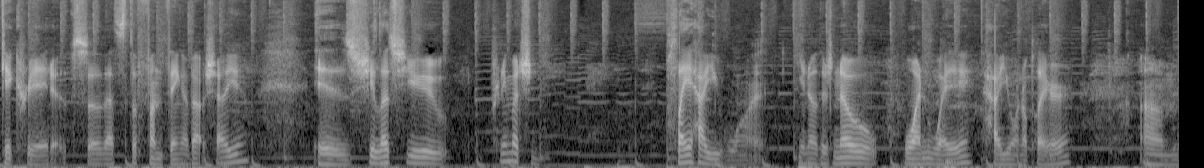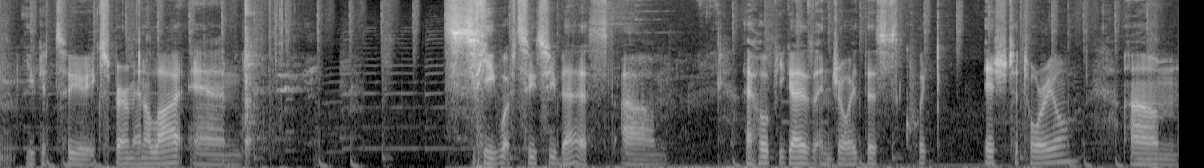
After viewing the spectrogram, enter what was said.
get creative. So that's the fun thing about Xiaoyu, is she lets you pretty much play how you want. You know, there's no one way how you want to play her. Um, you get to experiment a lot and see what suits you best. Um, I hope you guys enjoyed this quick-ish tutorial. Um,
